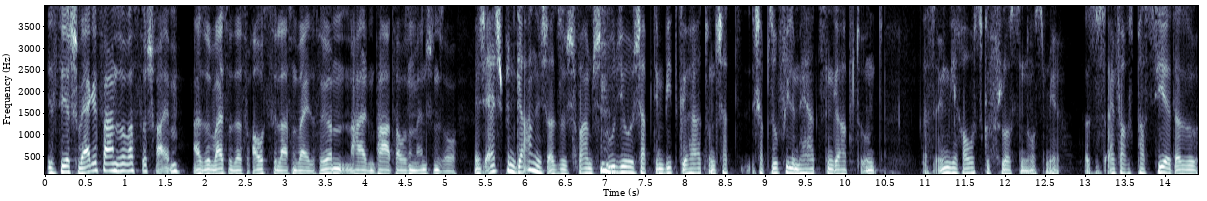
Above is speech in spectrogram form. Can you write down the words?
Ist dir schwer gefallen, sowas zu schreiben? Also weißt du, das rauszulassen, weil es hören halt ein paar tausend Menschen so. Ich ehrlich bin, gar nicht. Also ich war im Studio, ich habe den Beat gehört und ich, hat, ich habe so viel im Herzen gehabt und das ist irgendwie rausgeflossen aus mir. Das ist einfach passiert. Also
